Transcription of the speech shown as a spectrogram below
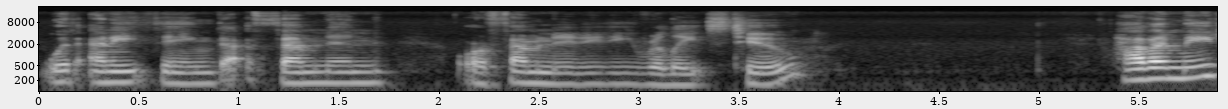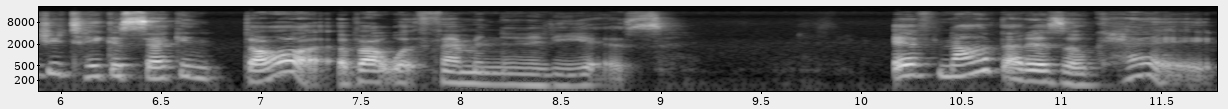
with anything that feminine or femininity relates to? Have I made you take a second thought about what femininity is? If not, that is okay.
